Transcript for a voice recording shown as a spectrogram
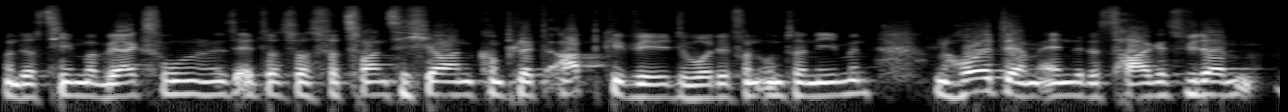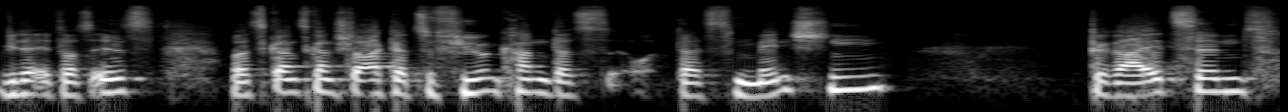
Und das Thema Werkswohnungen ist etwas, was vor 20 Jahren komplett abgewählt wurde von Unternehmen und heute am Ende des Tages wieder, wieder etwas ist, was ganz, ganz stark dazu führen kann, dass, dass Menschen bereit sind,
